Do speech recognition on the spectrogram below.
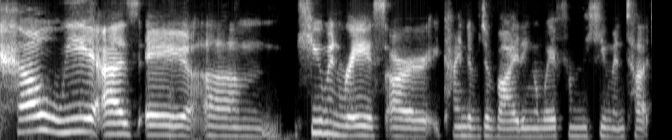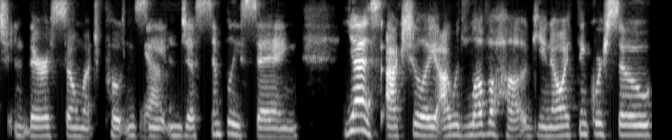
how we as a um, human race are kind of dividing away from the human touch and there is so much potency yeah. in just simply saying yes actually i would love a hug you know i think we're so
